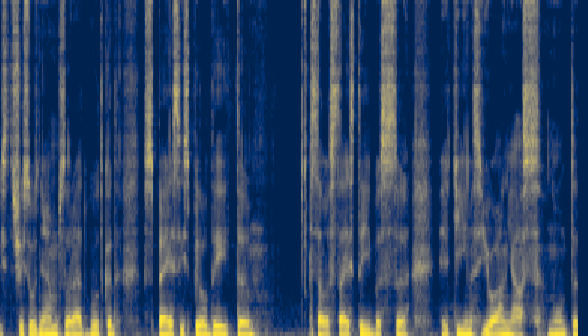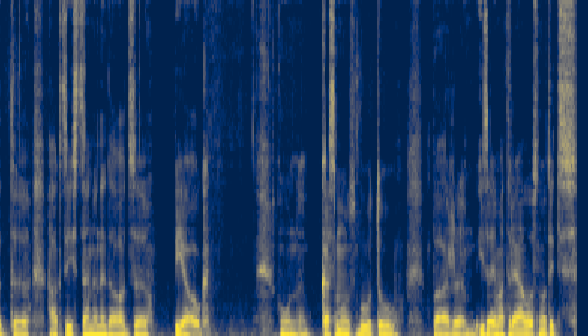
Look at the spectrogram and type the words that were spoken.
šis uzņēmums varētu būt, kad spēs izpildīt savas saistības Ķīnas juāņās. Nu, tad akcijas cena nedaudz pieauga. Un eh, kas mums būtu par eh, izējuma materiālos noticis?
